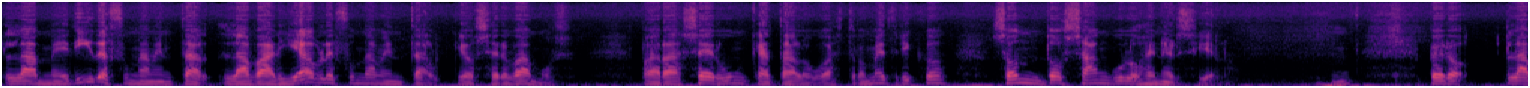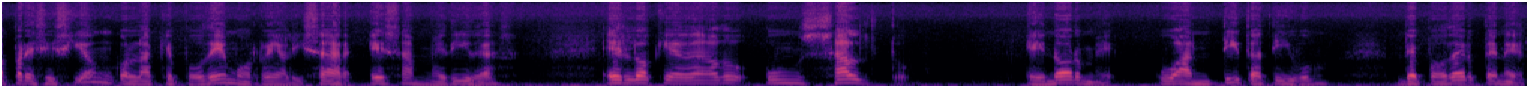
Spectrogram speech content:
la medida fundamental, la variable fundamental que observamos para hacer un catálogo astrométrico son dos ángulos en el cielo. Pero la precisión con la que podemos realizar esas medidas es lo que ha dado un salto enorme, cuantitativo, de poder tener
